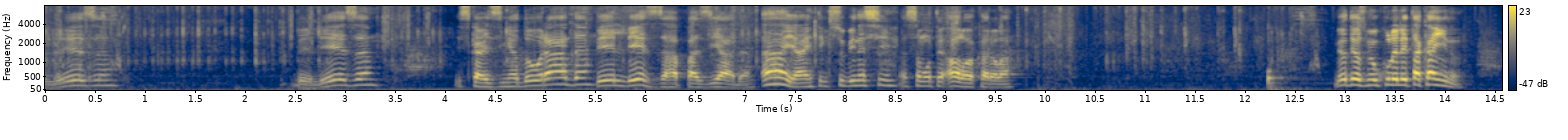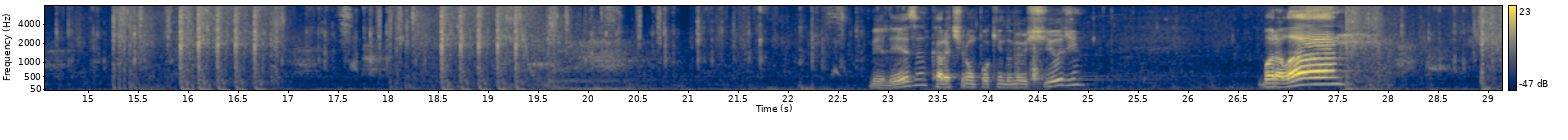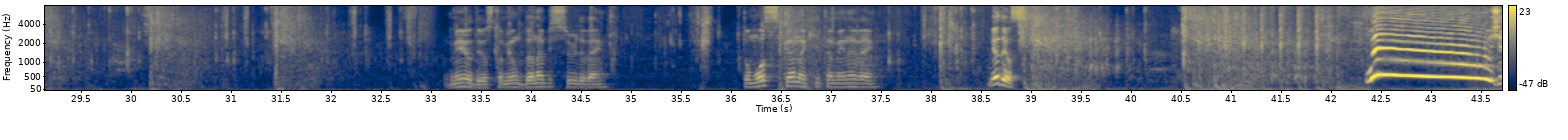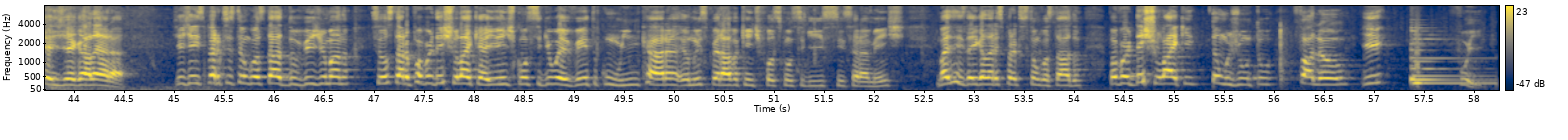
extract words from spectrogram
Beleza. Beleza. Scarzinha dourada. Beleza, rapaziada. Ai, ai, tem que subir nesse, nessa montanha. Olha lá o cara lá. Meu Deus, meu culo ele tá caindo. Beleza, o cara tirou um pouquinho do meu shield. Bora lá. Meu Deus, tomei um dano absurdo, velho. Tô moscando aqui também, né, velho? Meu Deus. Uh! GG, galera. GG, espero que vocês tenham gostado do vídeo, mano. Se gostaram, por favor, deixa o like aí. A gente conseguiu o evento com win, cara. Eu não esperava que a gente fosse conseguir isso, sinceramente. Mas é isso aí, galera. Espero que vocês tenham gostado. Por favor, deixa o like. Tamo junto. Falou e fui.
